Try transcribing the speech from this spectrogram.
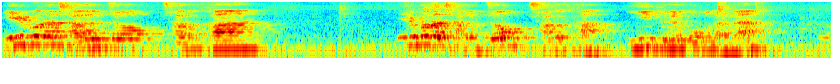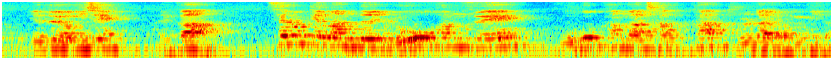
1보다 작은 쪽 좌극한 1보다 작은 쪽 좌극한 이 둘의 곱은 얼마야? 얘도 0이지? 그러니까 새롭게 만든 요 함수의 우극한과 자극한 둘 다 0입니다.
